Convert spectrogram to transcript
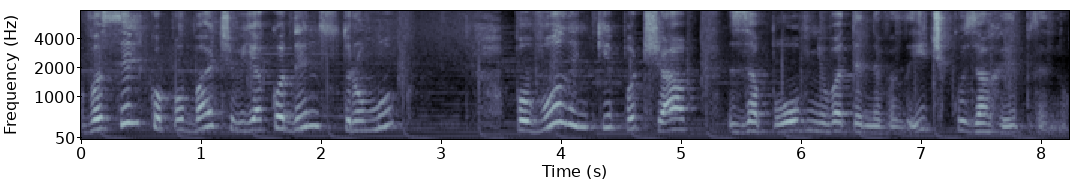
Василько побачив, як один струмок поволеньки почав заповнювати невеличку загиблину.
